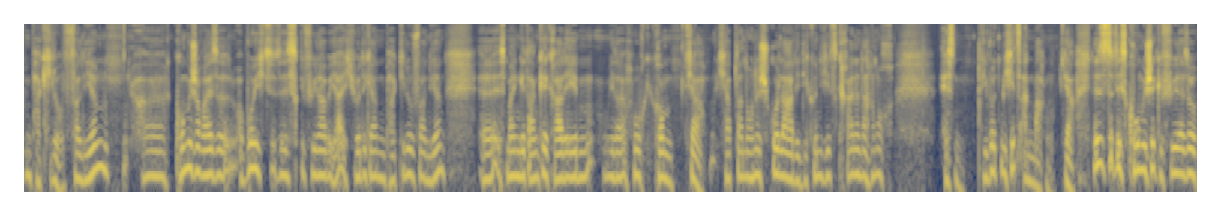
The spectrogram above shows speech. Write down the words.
ein paar Kilo verlieren. Äh, komischerweise, obwohl ich das Gefühl habe, ja, ich würde gerne ein paar Kilo verlieren, äh, ist mein Gedanke gerade eben wieder hochgekommen. Tja, ich habe da noch eine Schokolade, die könnte ich jetzt gerade nachher noch essen. Die wird mich jetzt anmachen. Ja, das ist das komische Gefühl. Also,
